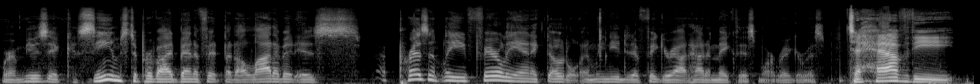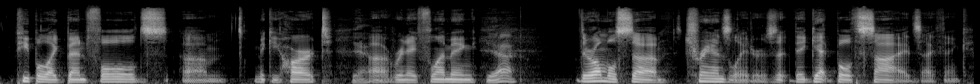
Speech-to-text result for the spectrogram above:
where music seems to provide benefit, but a lot of it is presently fairly anecdotal, and we needed to figure out how to make this more rigorous. to have the people like Ben Folds, um, Mickey Hart, Yeah. uh, Renee Fleming, Yeah. They're almost uh, translators. They get both sides, I think.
